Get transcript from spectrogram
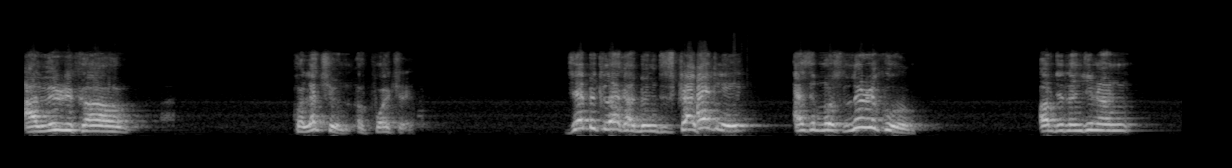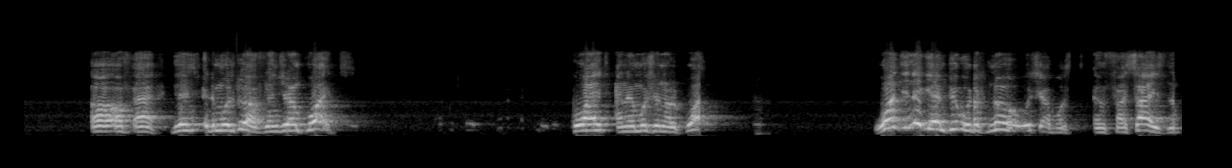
a lyrical collection of poetry. J.B. Clark has been described rightly as the most lyrical of the Nigerian, uh, of uh, the, the of Nigerian poets quite an emotional point. One thing again people don't know, which I must emphasize now,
